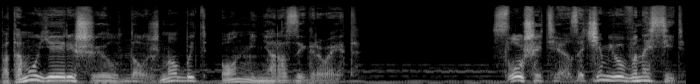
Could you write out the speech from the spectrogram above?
Потому я и решил, должно быть, он меня разыгрывает. «Слушайте, а зачем его выносить?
